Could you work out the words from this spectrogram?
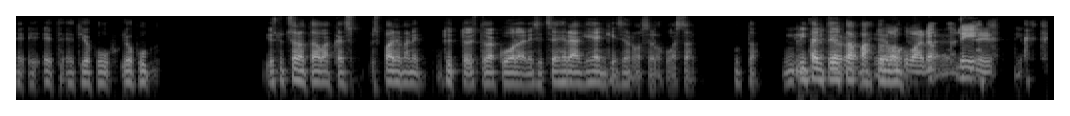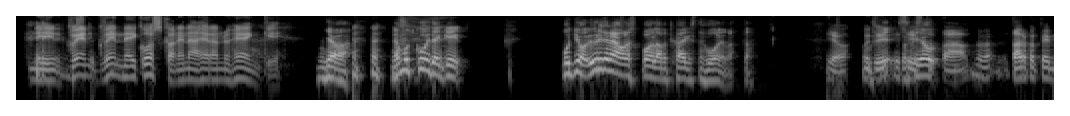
et, et, joku, joku, jos nyt sanotaan vaikka, että Spider-Manin tyttöystävä kuolee, niin sitten se herääkin henkiin seuraavassa elokuvassa. Mutta mitä nyt ei ole tapahtunut. Elokuvan, No, niin. niin. niin Gwen, Gwen ei koskaan enää herännyt henkiin. Joo, no mutta kuitenkin, mutta joo, yritetään olla spoilaamat kaikista huolimatta. Joo, mutta siis jo... tota, tarkoitin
